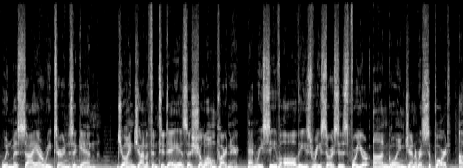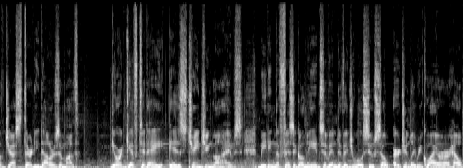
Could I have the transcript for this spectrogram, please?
when Messiah returns again. Join Jonathan today as a Shalom partner and receive all these resources for your ongoing generous support of just $30 a month. Your gift today is changing lives, meeting the physical needs of individuals who so urgently require our help,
